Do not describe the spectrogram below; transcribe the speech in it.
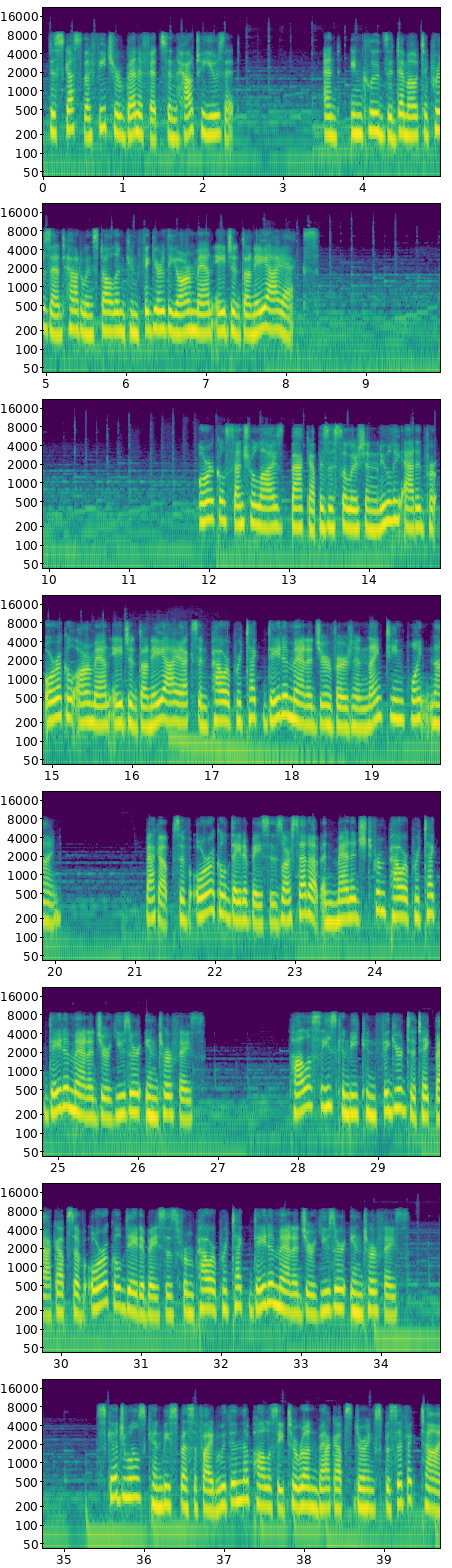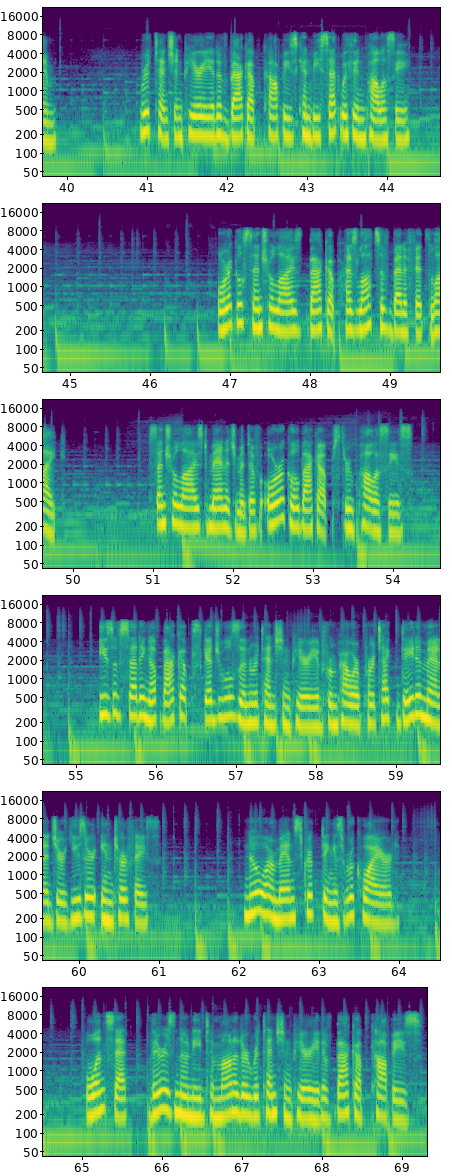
Discuss the feature benefits and how to use it. And includes a demo to present how to install and configure the RMAN agent on AIX. Oracle Centralized Backup is a solution newly added for Oracle RMAN Agent on AIX and Power Protect Data Manager version 19.9. Backups of Oracle databases are set up and managed from Power Protect Data Manager user interface. Policies can be configured to take backups of Oracle databases from Power Protect Data Manager user interface. Schedules can be specified within the policy to run backups during specific time. Retention period of backup copies can be set within policy. Oracle Centralized Backup has lots of benefits like centralized management of Oracle backups through policies, ease of setting up backup schedules and retention period from Power Protect Data Manager user interface. No RMAN scripting is required. Once set, there is no need to monitor retention period of backup copies.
